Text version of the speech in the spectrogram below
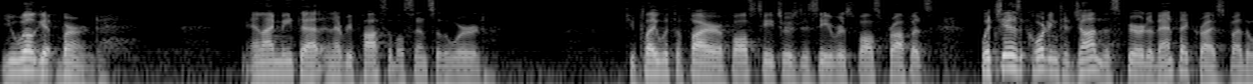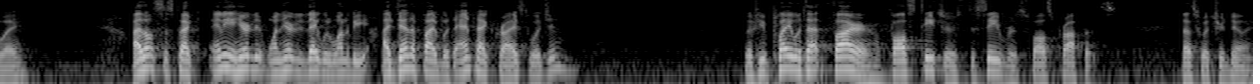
you will get burned. And I mean that in every possible sense of the word. If you play with the fire of false teachers, deceivers, false prophets, which is, according to John, the spirit of Antichrist, by the way. I don't suspect any here, one here today would want to be identified with Antichrist, would you? But if you play with that fire of false teachers, deceivers, false prophets, that's what you're doing.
